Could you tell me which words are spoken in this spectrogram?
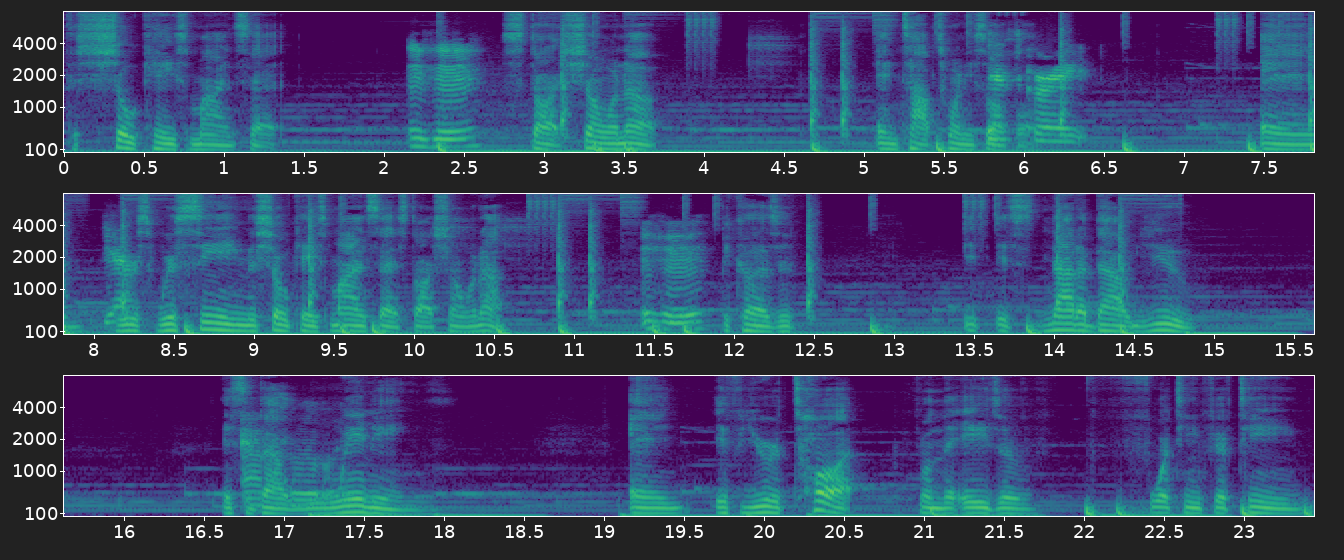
the showcase mindset hmm start showing up in top 20 softball That's great. and Yeah. we're, we're seeing the showcase mindset start showing up. Hmm because it, it it's not about you. It's about winning and if you're taught from the age of 14 15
